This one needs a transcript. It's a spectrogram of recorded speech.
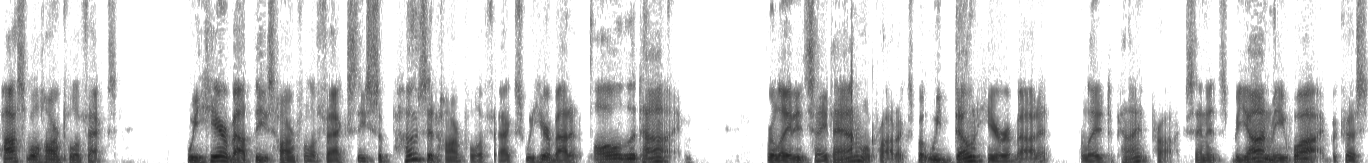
possible harmful effects. We hear about these harmful effects, these supposed harmful effects, we hear about it all the time related, say, to animal products, but we don't hear about it related to plant products. And it's beyond me why, because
